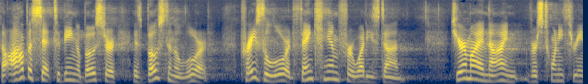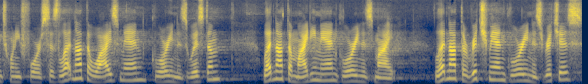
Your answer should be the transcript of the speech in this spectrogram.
The opposite to being a boaster is boast in the Lord. Praise the Lord. Thank Him for what He's done. Jeremiah 9, verse 23 and 24 says, Let not the wise man glory in his wisdom, let not the mighty man glory in his might. Let not the rich man glory in his riches,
